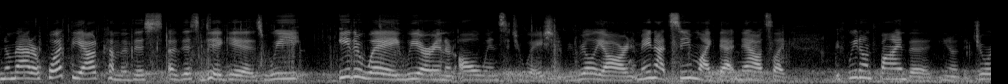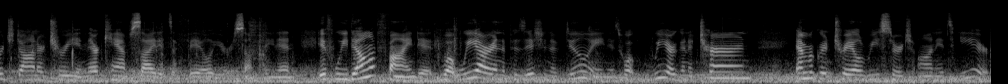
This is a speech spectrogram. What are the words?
no matter what the outcome of this, of this dig is, we, either way, we are in an all-win situation. We really are, and it may not seem like that now. It's like, if we don't find the, you know, the George Donner tree in their campsite, it's a failure or something. And if we don't find it, what we are in the position of doing is what we are going to turn emigrant trail research on its ear.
